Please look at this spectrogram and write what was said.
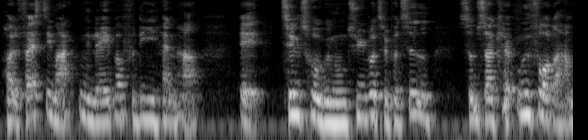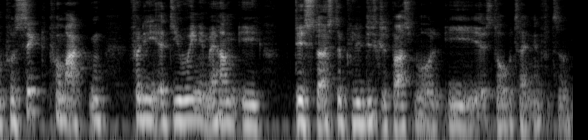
holde fast i magten i Labour, fordi han har øh, tiltrukket nogle typer til partiet, som så kan udfordre ham på sigt på magten, fordi at de er uenige med ham i det største politiske spørgsmål i øh, Storbritannien for tiden.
